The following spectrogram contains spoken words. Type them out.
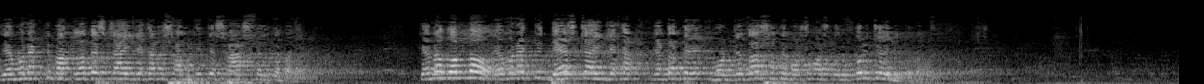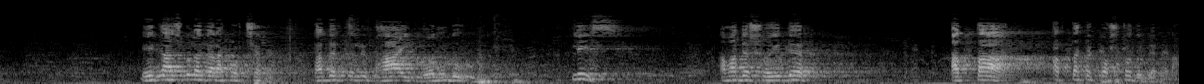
যে এমন একটি বাংলাদেশ চাই যেখানে শান্তিতে শ্বাস ফেলতে পারি। কেন বলল? এমন একটি দেশ চাই যেটাতে মর্যাদার সাথে বসবাস করে পরিচয় দিতে পারে। এই কাজগুলো যারা করছেন, তাদের বলি ভাই, বন্ধু, প্লিজ, আমাদের শহীদের আত্মা, আত্মাকে কষ্ট দিবেন না।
